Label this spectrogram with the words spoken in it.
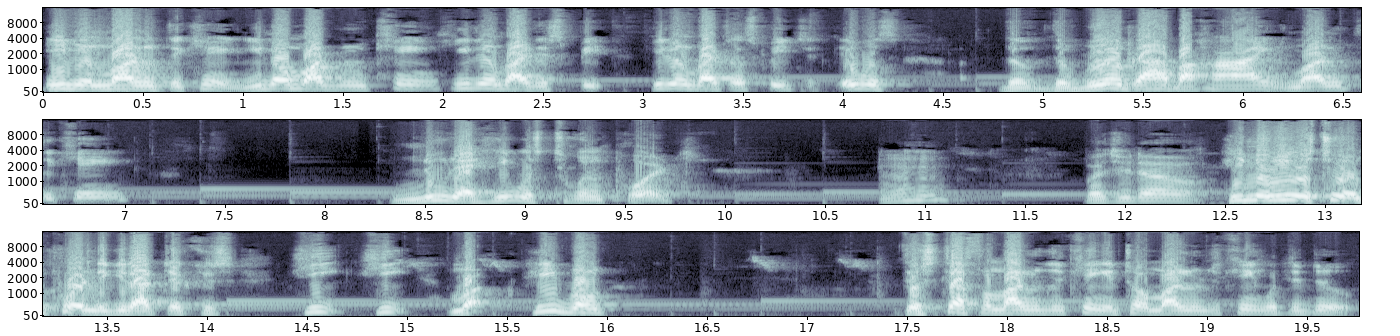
even Martin Luther King, you know Martin Luther King, he didn't write his speech. He didn't write those speeches. It was the the real guy behind Martin Luther King knew that he was too important. Mm-hmm. But you know, he knew he was too important to get out there because he he he wrote the stuff from Martin Luther King and told Martin Luther King what to do.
